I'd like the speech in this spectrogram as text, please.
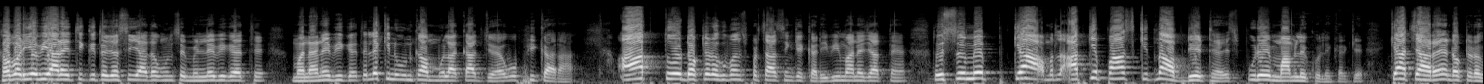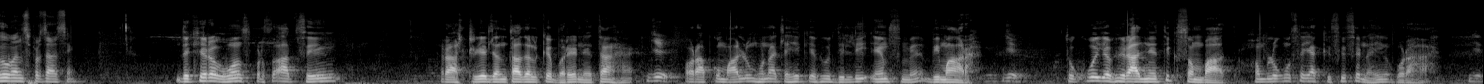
खबर ये भी आ रही थी कि तेजस्वी तो यादव उनसे मिलने भी गए थे, मनाने भी गए थे, लेकिन उनका मुलाकात जो है वो फीका रहा। आप तो डॉक्टर रघुवंश प्रसाद सिंह के करीबी माने जाते हैं तो इसमें क्या मतलब आपके पास कितना अपडेट है इस पूरे मामले को लेकर के? क्या चाह रहे हैं डॉक्टर रघुवंश प्रसाद सिंह? देखिए, रघुवंश प्रसाद सिंह राष्ट्रीय जनता दल के बड़े नेता हैं और आपको मालूम होना चाहिए कि अभी वो दिल्ली एम्स में बीमार है। तो कोई अभी राजनीतिक संवाद हम लोगों से या किसी से नहीं हो रहा है।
